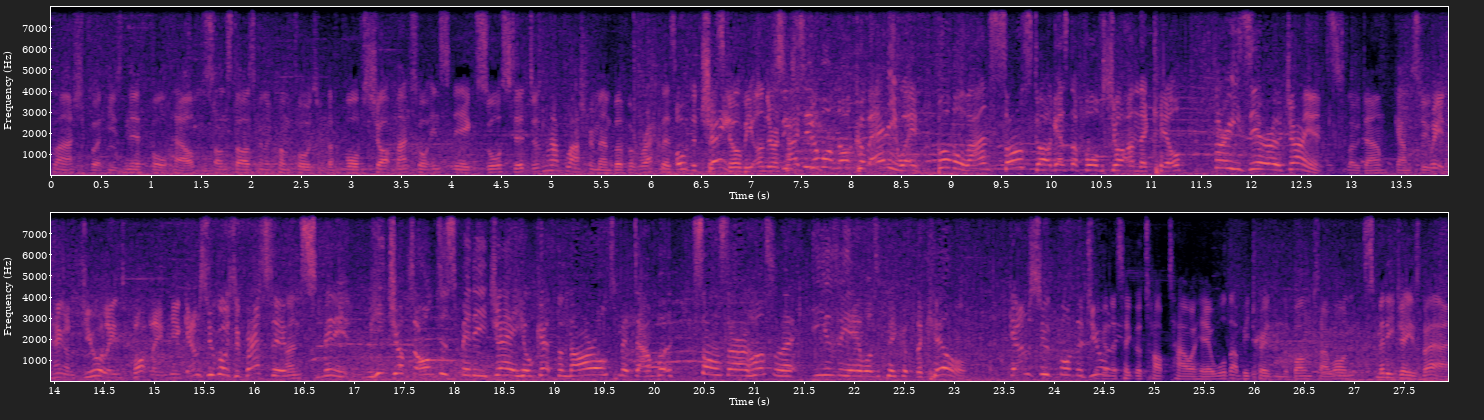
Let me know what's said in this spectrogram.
flash, but he's near full health. Sunstar's going to come forward with the fourth shot. Maxlaw instantly exhausted. Doesn't have flash, remember, but Rekkles Oh, the chain! still be under attack. CC. Double knockup anyway. Bubble lands. Sunstar gets the fourth shot and the kill. 3-0 Giants. Slow down, Gamsu. Wait, hang on, dual lane's bot lane here. Gamsu goes aggressive. And Smitty, he jumps onto Smitty J. He'll get the Nara ultimate down, but Sunstar and Hustlin are easily able to pick up the kill. Gamsu thought the We're dual going to take the top tower here. Will that be trading the bottom side? Well, Smitty J's there,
